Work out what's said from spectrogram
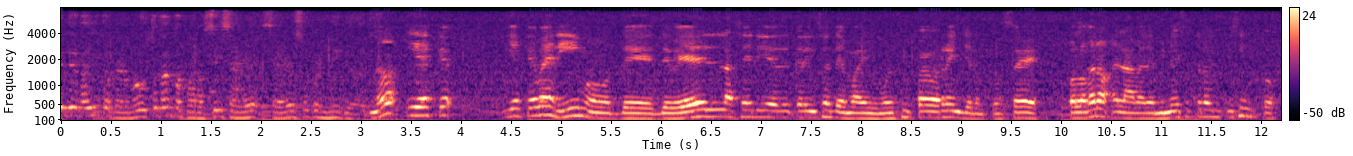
el detallito que no me gustó tanto, pero sí se ve se ve súper nítido. No, y es que y es que venimos de, de ver la serie de televisión de Mighty Morphin Power Ranger, entonces, por lo menos en la de 1995,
